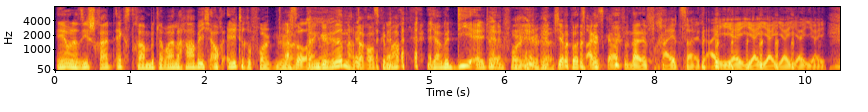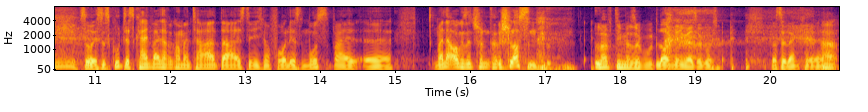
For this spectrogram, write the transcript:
er oder sie schreibt extra, mittlerweile habe ich auch ältere Folgen gehört. Ach so. Dein Gehirn hat daraus gemacht, ich habe die älteren Folgen gehört. Ich habe kurz Angst gehabt um deine Freizeit. Eieieiei. So, es ist gut, dass kein weiterer Kommentar da ist, den ich noch vorlesen muss, weil äh, meine Augen sind schon geschlossen. Läuft nicht mehr so gut. Läuft nicht mehr so gut. Gott sei Dank. Äh, ja.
